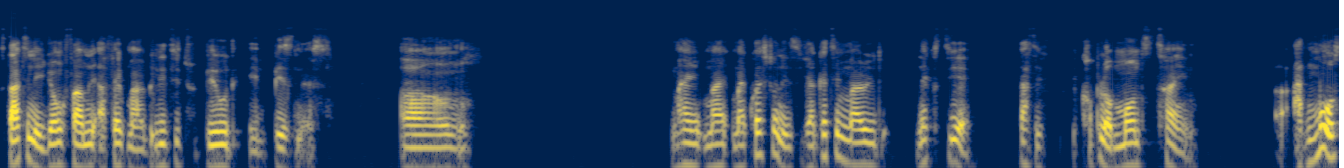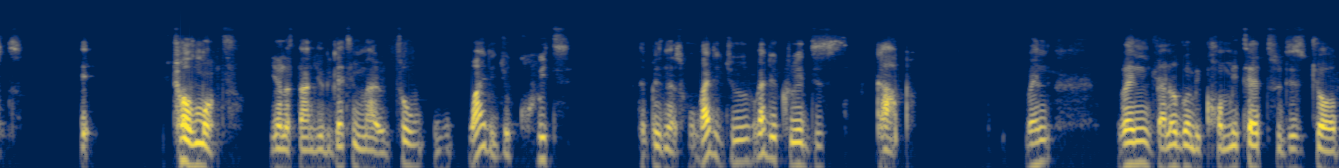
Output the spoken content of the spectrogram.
starting a young family affect my ability to build a business? Um, my my my question is: You're getting married next year. That's a, a couple of months' time. At most, twelve months. You understand? You'll be getting married. So why did you quit the business? Why did you why did you create this gap when when you're not going to be committed to this job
